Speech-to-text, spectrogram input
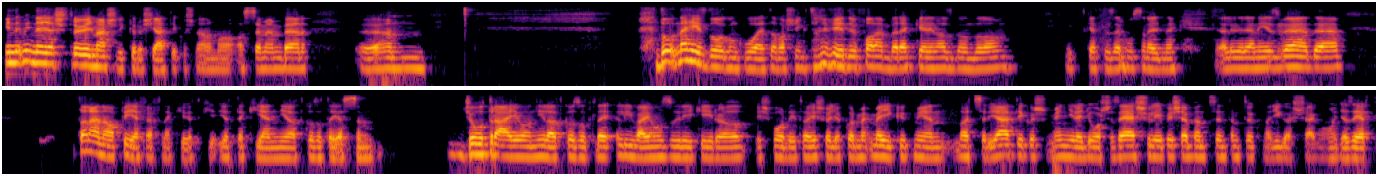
Minden, minden esetre ő egy második körös játékos nálam a, a szememben. Um, do, nehéz dolgunk volt a washingtoni védő falemberekkel, én azt gondolom, itt 2021-nek előre nézve, de talán a PFF-nek jött ki, jöttek ilyen nyilatkozatai, azt hiszem Joe Tryon nyilatkozott Levi Onzurikéről, és fordítva is, hogy akkor melyikük milyen nagyszerű játékos, mennyire gyors az első lépés, ebben szerintem tök nagy igazság van, hogy azért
